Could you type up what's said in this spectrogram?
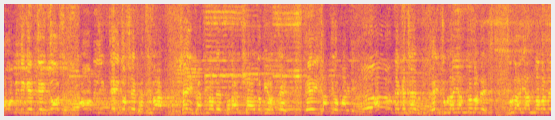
আওয়ামী লীগের যেই দোষ, আওয়ামী লীগ যেই দোষে ফ্যাসিবাদ ফ্যাসিবাদের প্রধান সহযোগী হচ্ছে এই জাতীয় পার্টি। আপনারা দেখেছেন এই জুলাই আন্দোলনে জুলাই আন্দোলনে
